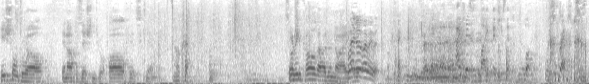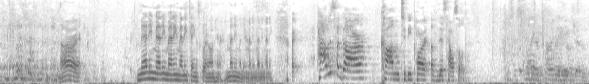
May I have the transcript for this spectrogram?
He shall dwell in opposition to all his kin. Okay. So she called Adonai. Wait, wait, wait, wait. wait. Okay. I just like that she said, look, we're pregnant. All right. Many, many, many, many things going on here. Many, many, many, many, many. All right. How does Hagar come to be part of this household? Their time in Egypt.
